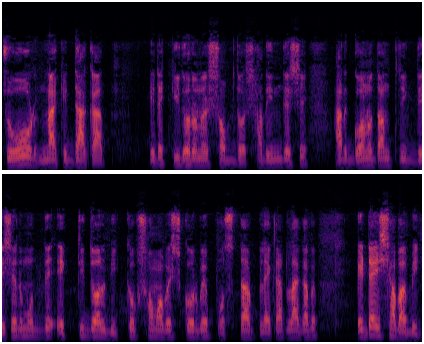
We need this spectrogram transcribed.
চোর নাকি ডাকাত? এটা কি ধরনের শব্দ? স্বাধীন দেশে আর গণতান্ত্রিক দেশের মধ্যে একটি দল বিক্ষোভ সমাবেশ করবে, পোস্টার, প্ল্যাকার্ড লাগাবে, এটাই স্বাভাবিক।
